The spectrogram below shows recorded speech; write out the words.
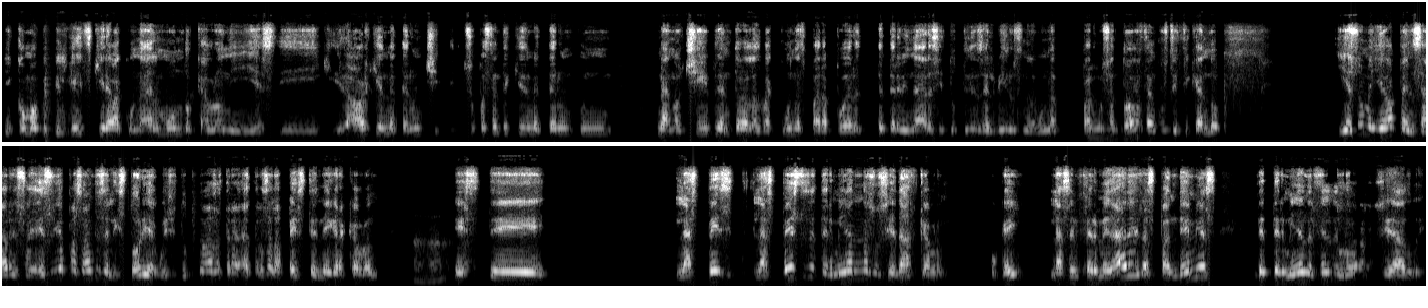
y cómo Bill Gates quiere vacunar al mundo, cabrón, y, es, y, y ahora quieren meter un chip, supuestamente quieren meter un, un nanochip dentro de las vacunas para poder determinar si tú tienes el virus en alguna parte, o sea, todo lo están justificando. Y eso me lleva a pensar, o sea, eso ya pasó antes de la historia, güey. Si tú te vas atra- atrás a la peste negra, cabrón, este, las, las pestes determinan una sociedad, cabrón, ¿ok? Las enfermedades, las pandemias determinan el futuro de la sociedad, güey.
